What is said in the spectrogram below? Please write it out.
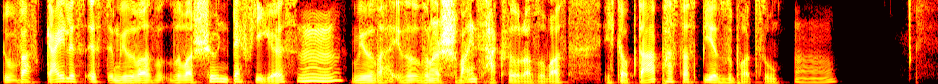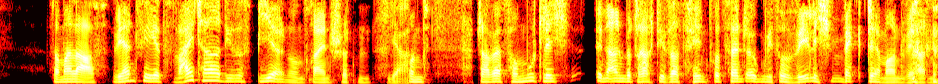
du was Geiles isst, irgendwie sowas, sowas schön deftiges, Mhm. irgendwie sowas, so, so eine Schweinshaxe oder sowas, ich glaube, da passt das Bier super zu. Sag mal, Lars, während wir jetzt weiter dieses Bier in uns reinschütten Ja. und dabei vermutlich in Anbetracht dieser 10% irgendwie so selig wegdämmern werden,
